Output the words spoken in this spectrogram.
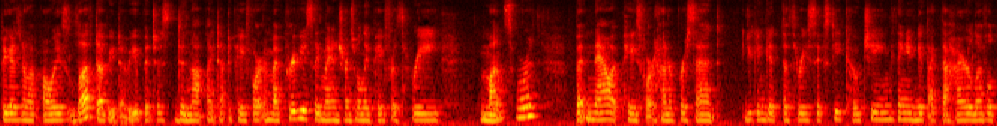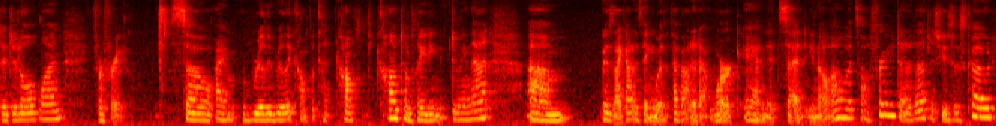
But you guys know I've always loved WW, but just did not like to have to pay for it. And my previously, my insurance would only paid for three months worth, but now it pays for it 100%. You can get the 360 coaching thing. You can get like the higher level digital one for free. So I'm really, really contemplating doing that. Um, because I got a thing with about it at work and it said, you know, oh, it's all free, da da da, just use this code.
